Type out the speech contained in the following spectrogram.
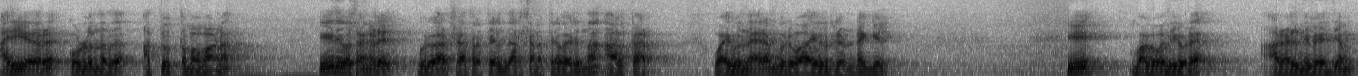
അരിയേറ് കൊള്ളുന്നത് അത്യുത്തമമാണ്. ഈ ദിവസങ്ങളിൽ ഗുരുവായൂർ ക്ഷേത്രത്തിൽ ദർശനത്തിന് വരുന്ന ആൾക്കാർ വൈകുന്നേരം ഗുരുവായൂരിലുണ്ടെങ്കിൽ ഈ ഭഗവതിയുടെ അഴൽ നിവേദ്യം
